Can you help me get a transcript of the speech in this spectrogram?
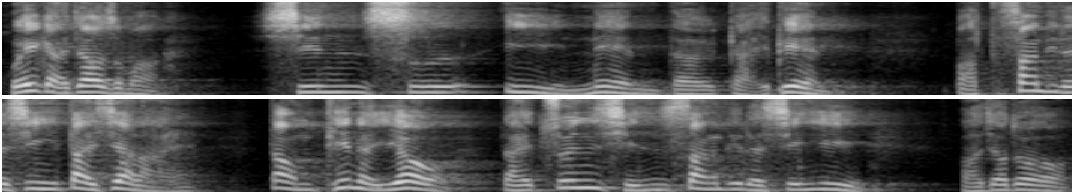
悔改叫什么？心思意念的改变，把上帝的心意带下来。当我们听了以后，来遵循上帝的心意，啊，叫做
